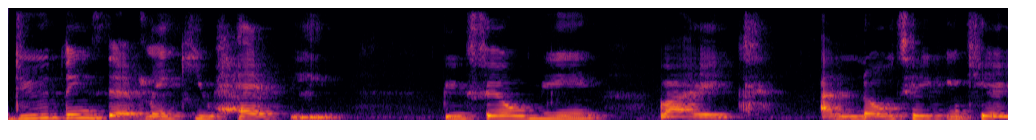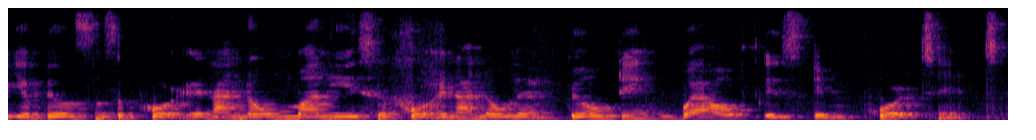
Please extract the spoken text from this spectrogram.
do things that make you happy you feel me? Like I know taking care of your bills is important. I know money is important. I know that building wealth is important.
